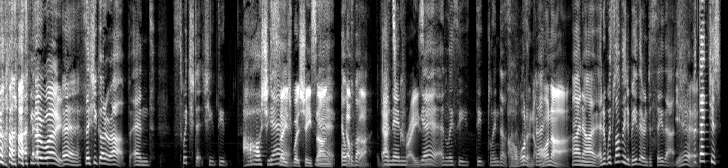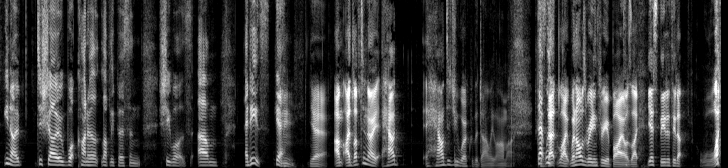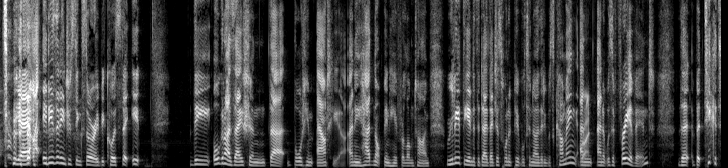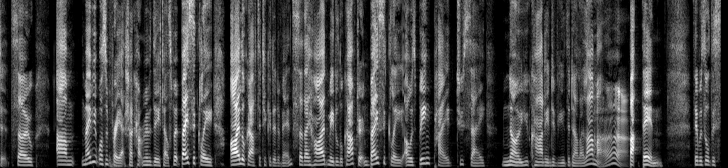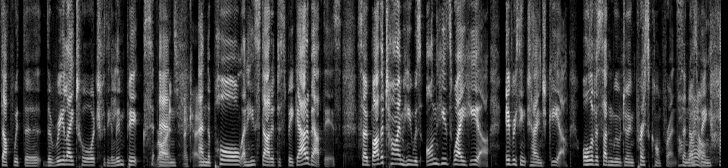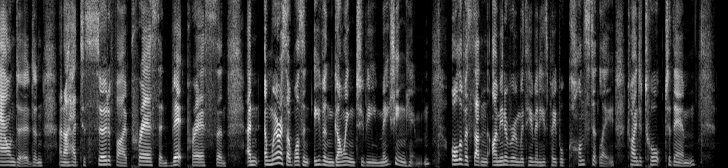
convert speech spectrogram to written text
no way. Yeah. So she got her up and switched it. She did. Oh, she Yeah. so what she sung yeah, Elphaba. Elphaba. That's and then, crazy. Yeah, and Lucy did Glinda. So Oh, what an great. honor. I know, and it was lovely to be there and to see that. Yeah. But that just, you know, to show what kind of lovely person she was, um, and is. Yeah. Mm, yeah. Um, I'd love to know how how did you work with the Dalai Lama? That That was- that like when I was reading through your bio, I was like, yes, theater, theater. What? yeah, it is an interesting story because the, it the organisation that brought him out here, and he had not been here for a long time. Really, at the end of the day, they just wanted people to know that he was coming, and Right. and it was a free event that but ticketed. So. Um, maybe it wasn't free actually. I can't remember the details, but basically, I look after ticketed events, so they hired me to look after it. And basically, I was being paid to say no, you can't interview the Dalai Lama. Ah. But then there was all this stuff with the, the relay torch for the Olympics Right, and okay. and Nepal, and he started to speak out about this. So by the time he was on his way here, everything changed gear. All of a sudden, we were doing press conference, and I was Oh, being hounded, and and I had to certify press and vet press, and and and whereas I wasn't even going to be meeting him. All of a sudden, I'm in a room with him and his people constantly trying to talk to them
